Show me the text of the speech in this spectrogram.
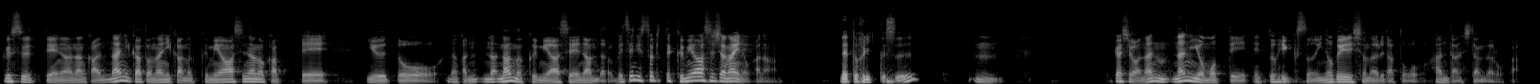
クスっていうのは、なんか何かと何かの組み合わせなのかっていうと、なんかな何の組み合わせなんだろう。別にそれって組み合わせじゃないのかな。ネットフリックスうん。ピカシは何何をもってネットフリックスをイノベーショナルだと判断したんだろうか？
